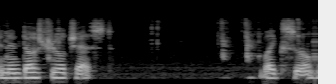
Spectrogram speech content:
an industrial chest, like so.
